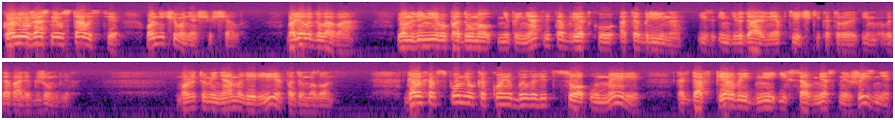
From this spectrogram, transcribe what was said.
Кроме ужасной усталости, он ничего не ощущал. Болела голова, и он лениво подумал, не принять ли таблетку атабрина из индивидуальной аптечки, которую им выдавали в джунглях. «Может, у меня малярия?» — подумал он. Галлахер вспомнил, какое было лицо у Мэри, когда в первые дни их совместной жизни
